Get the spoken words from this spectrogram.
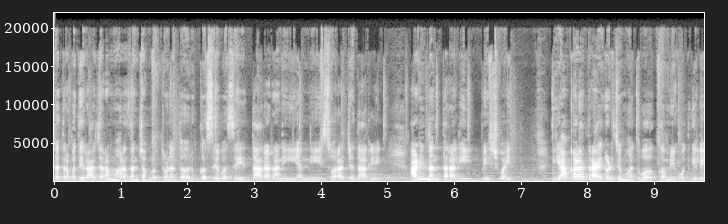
छत्रपती राजाराम महाराजांच्या मृत्यूनंतर कसे बसे ताराराणी यांनी स्वराज्य तारले आणि नंतर आली पेशवाई. या काळात रायगडचे महत्त्व कमी होत गेले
